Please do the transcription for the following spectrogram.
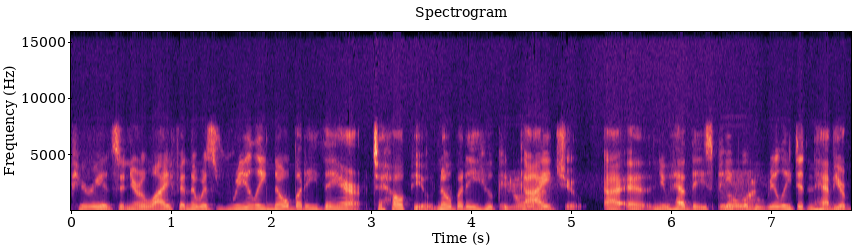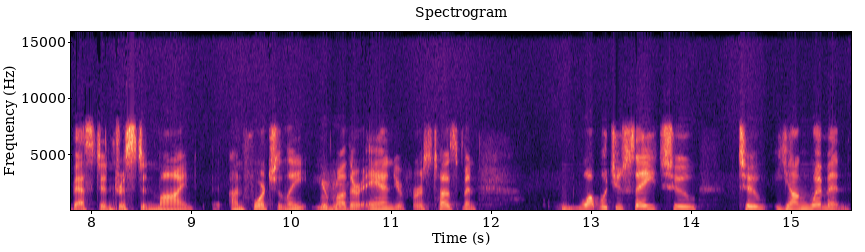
periods in your life and there was really nobody there to help you nobody who could no guide you uh, and you had these people no who really didn't have your best interest in mind. Unfortunately, your mm-hmm. mother and your first husband. What would you say to to young women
